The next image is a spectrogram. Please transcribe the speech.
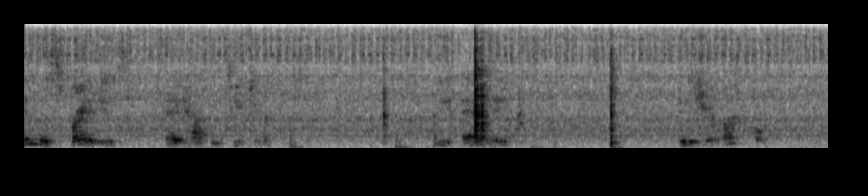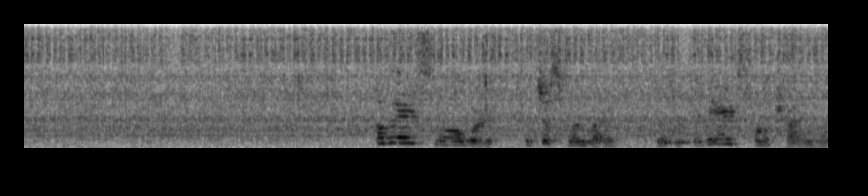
In this phrase, a happy teacher, the A is your article. A very small word with just one letter goes with a very small triangle.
